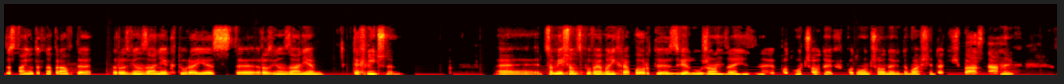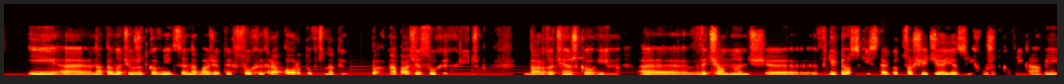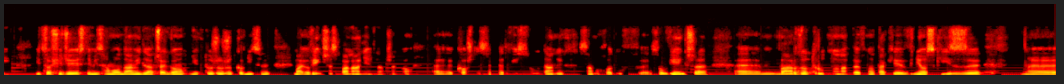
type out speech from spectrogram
dostają tak naprawdę rozwiązanie, które jest rozwiązaniem technicznym. Co miesiąc spływają do nich raporty z wielu urządzeń podłączonych, podłączonych do właśnie do jakichś baz danych, i e, na pewno ci użytkownicy na bazie tych suchych raportów, czy na, tych, na bazie suchych liczb, bardzo ciężko im e, wyciągnąć e, wnioski z tego, co się dzieje z ich użytkownikami i co się dzieje z tymi samochodami, dlaczego niektórzy użytkownicy mają większe spalanie, dlaczego koszty serwisu danych samochodów są większe. Bardzo trudno na pewno takie wnioski z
